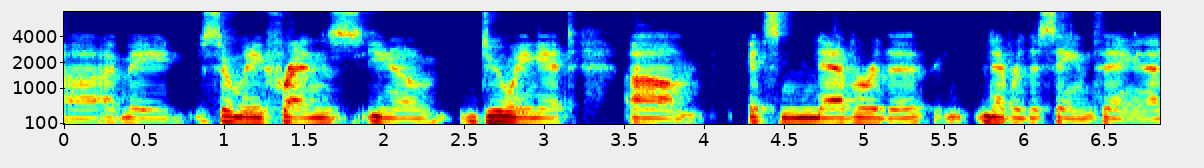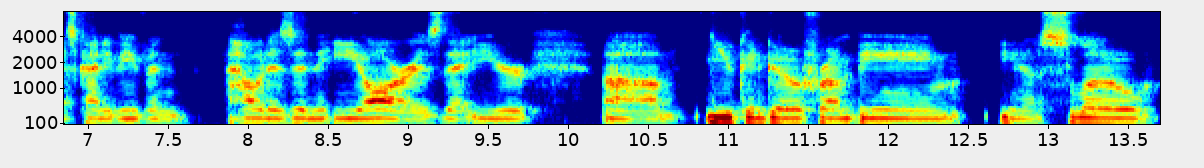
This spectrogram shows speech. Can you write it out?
uh, I've made so many friends you know doing it. Um, it's never the never the same thing, and that's kind of even how it is in the ER is that you're um, you can go from being you know slow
